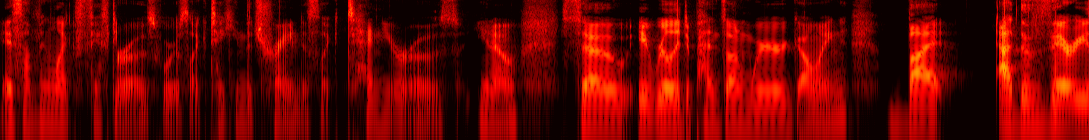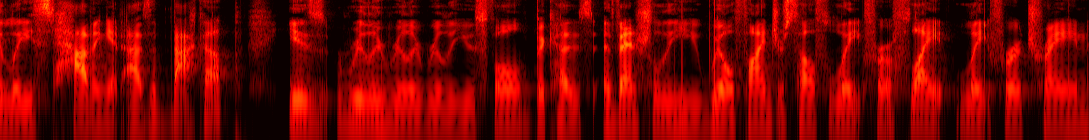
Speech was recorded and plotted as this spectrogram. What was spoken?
is something like 50 euros whereas like taking the train is like 10 euros you know? So it really depends on where you're going but at the very least, having it as a backup is really, really, really useful because eventually you will find yourself late for a flight, late for a train,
